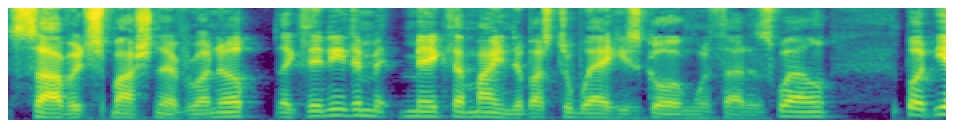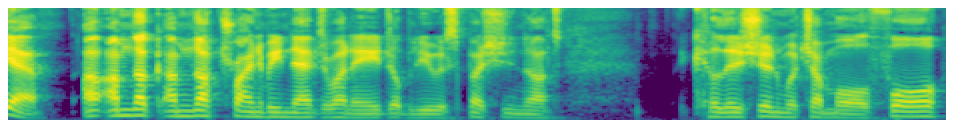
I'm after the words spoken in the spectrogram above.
savage smashing everyone up. Like they need to make their mind up as to where he's going with that as well. But yeah, I- am not I'm not trying to be negative on AEW, especially not Collision, which I'm all for.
